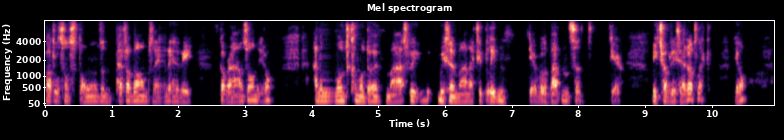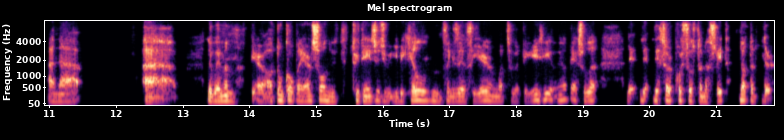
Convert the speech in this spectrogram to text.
bottles and stones and petrol bombs and anything we got our hands on, you know. And the ones coming down from mass, we we seen a man actually bleeding there with a battens and there he chopped his head off, like, you know. And uh uh the women there, oh, don't go up there and son, too dangerous, you, you be killed and things like this here and what's to easy, you know, there. So that they, they, they, sort of pushed us down the street. Not that there, there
